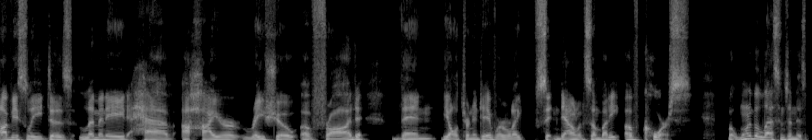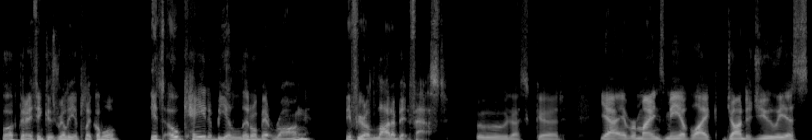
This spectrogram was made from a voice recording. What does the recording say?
obviously, does Lemonade have a higher ratio of fraud than the alternative where we're like sitting down with somebody? Of course. But one of the lessons in this book that I think is really applicable it's okay to be a little bit wrong if you're a lot a bit fast. ooh, that's good. Yeah, it reminds me of like John DiJulius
